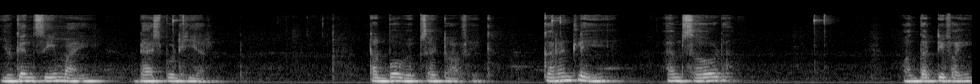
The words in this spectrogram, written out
You can see my dashboard here. Turbo website traffic. Currently i am served 135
